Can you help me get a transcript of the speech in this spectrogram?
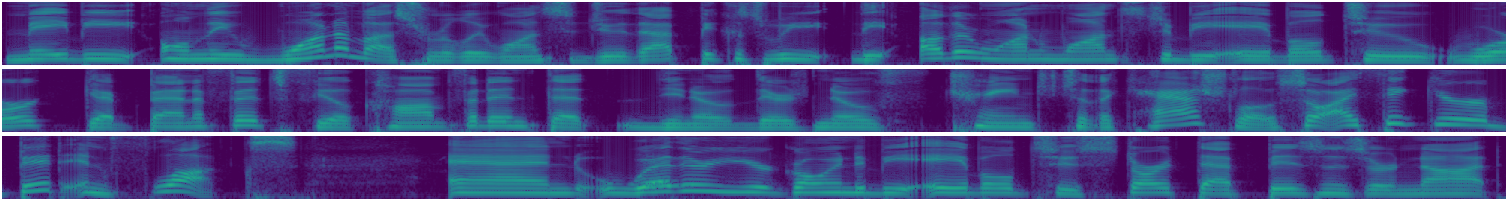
maybe only one of us really wants to do that because we the other one wants to be able to work, get benefits, feel confident that, you know, there's no change to the cash flow. So I think you're a bit in flux. And whether you're going to be able to start that business or not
